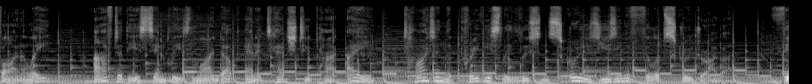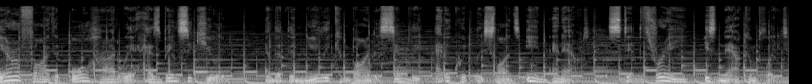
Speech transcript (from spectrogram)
Finally, after the assembly is lined up and attached to Part A, tighten the previously loosened screws using a Phillips screwdriver. Verify that all hardware has been secured and that the newly combined assembly adequately slides in and out. Step 3 is now complete.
